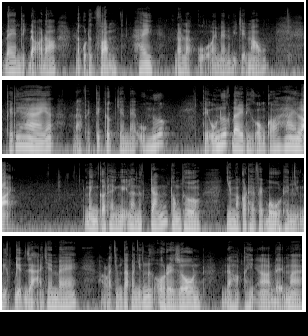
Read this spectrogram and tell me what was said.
đen, dịch đỏ đó là của thực phẩm hay đó là của em bé nó bị chảy máu. Cái thứ hai á, là phải tích cực cho em bé uống nước. Thì uống nước đây thì gồm có hai loại. Mình có thể nghĩ là nước trắng thông thường, nhưng mà có thể phải bù thêm những nước điện giải cho em bé. Hoặc là chúng ta có những nước orezon hoặc à, để mà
